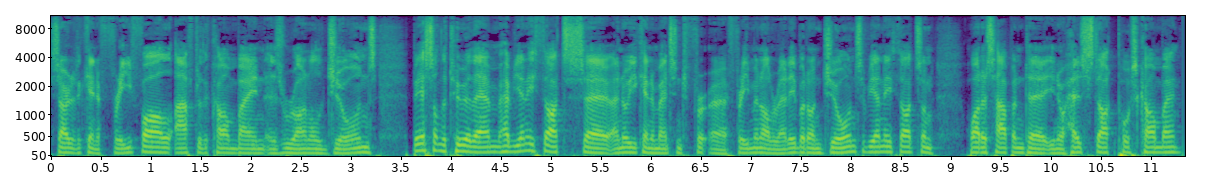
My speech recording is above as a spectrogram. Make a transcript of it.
started to kind of free fall after the combine is Ronald Jones. Based on the two of them, have you any thoughts? Uh, I know you kind of mentioned uh, Freeman already, but on Jones, have you any thoughts on what has happened to you know his stock post combine?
